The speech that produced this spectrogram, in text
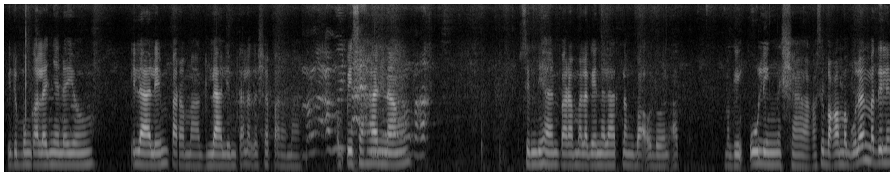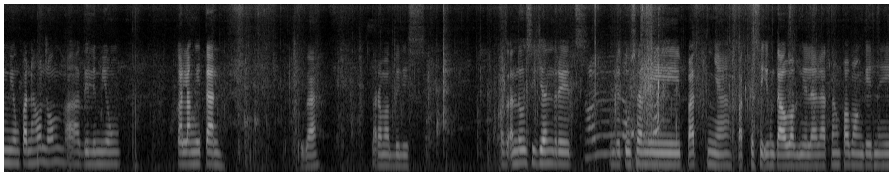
Binubungkalan niya na yung ilalim para maglalim talaga siya para maumpisahan ng sindihan para malagay na lahat ng bao doon at maging uling na siya. Kasi baka magulan, madilim yung panahon, no? Madilim yung kalangitan. Diba? Para mabilis. Tapos ano si John Ritz, inutusan ni Pat niya. Pat kasi yung tawag nila. Lahat ng pamangkin ni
